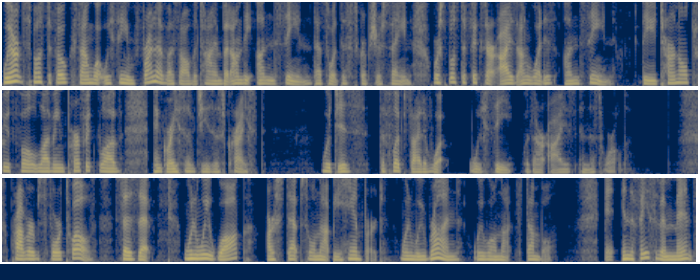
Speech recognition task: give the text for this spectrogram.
We aren't supposed to focus on what we see in front of us all the time, but on the unseen. That's what this scripture's saying. We're supposed to fix our eyes on what is unseen the eternal, truthful, loving, perfect love and grace of Jesus Christ, which is the flip side of what we see with our eyes in this world. Proverbs 4:12 says that when we walk, our steps will not be hampered. When we run, we will not stumble. In the face of immense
